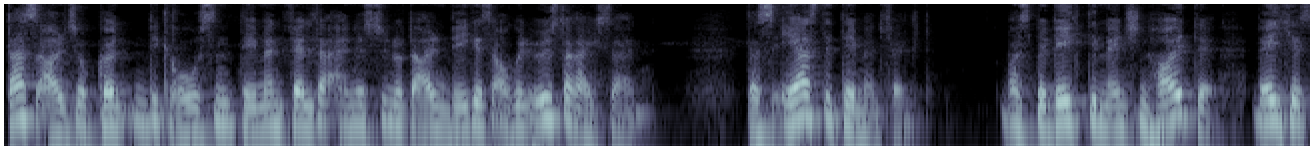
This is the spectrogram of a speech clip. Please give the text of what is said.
Das also könnten die großen Themenfelder eines synodalen Weges auch in Österreich sein. Das erste Themenfeld. Was bewegt die Menschen heute? Welches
